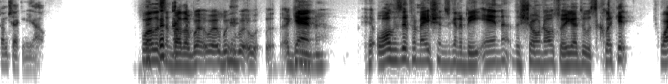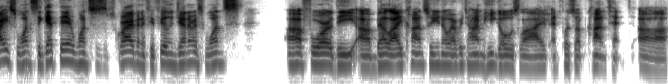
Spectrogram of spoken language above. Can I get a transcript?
come check me out. Well, listen, brother. We, we, we, again, all this information is going to be in the show notes. All you got to do is click it twice, once to get there, once to subscribe, and if you're feeling generous, once uh, for the uh, bell icon, so you know every time he goes live and puts up content. Uh,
